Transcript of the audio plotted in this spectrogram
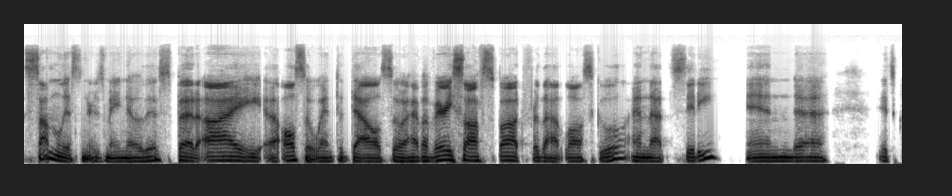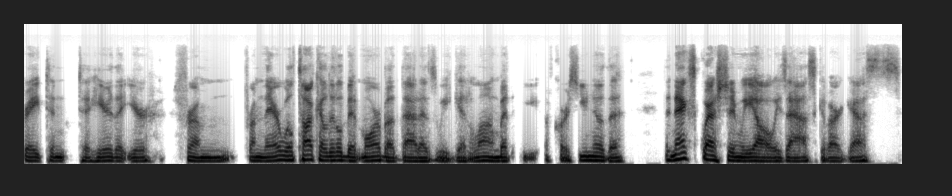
some listeners may know this, but I uh, also went to Dal, so I have a very soft spot for that law school and that city, and uh, it's great to to hear that you're from from there. We'll talk a little bit more about that as we get along, but of course, you know the the next question we always ask of our guests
